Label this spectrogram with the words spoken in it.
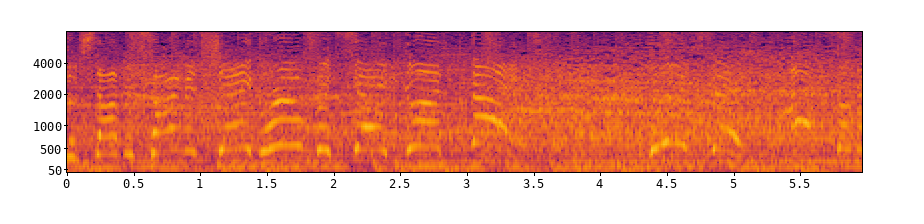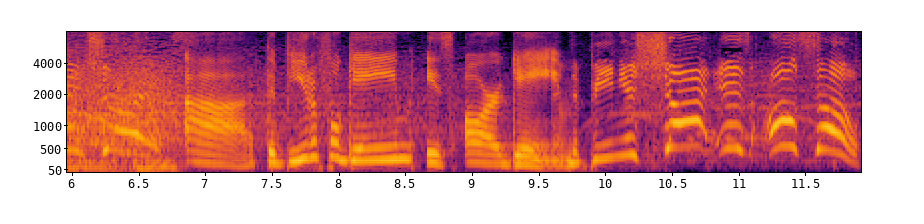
of stoppage time, and Shea Groom could say good night. Houston, some insurance. Ah, the beautiful game is our game. Debinha's shot is also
